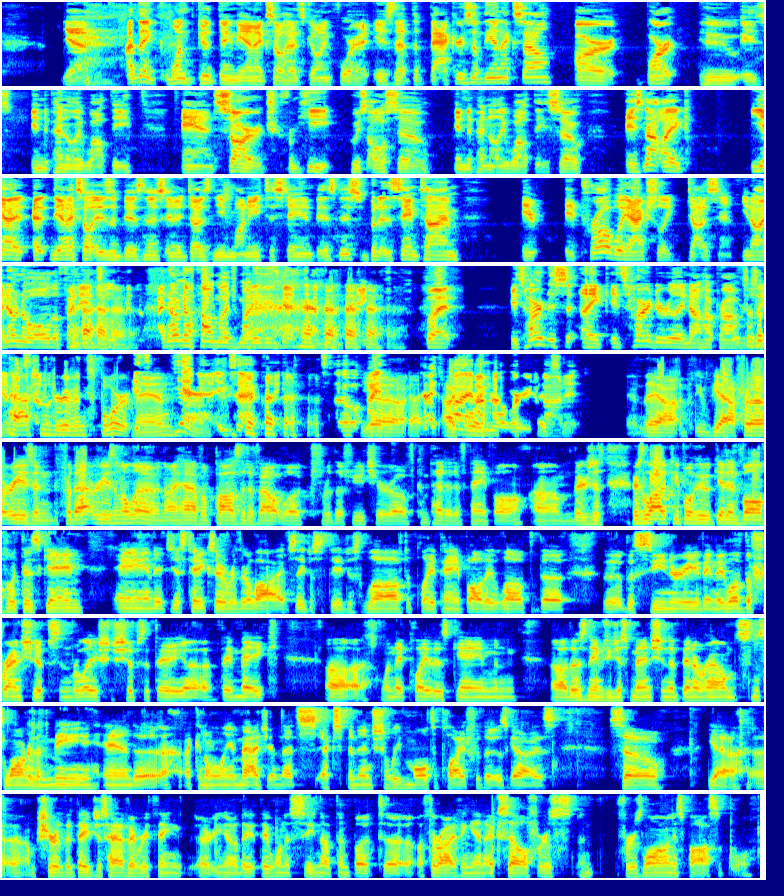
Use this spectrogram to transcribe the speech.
Yeah, I think one good thing the NXL has going for it is that the backers of the NXL are Bart, who is independently wealthy, and Sarge from Heat, who is also independently wealthy. So it's not like yeah, the NXL is a business and it does need money to stay in business, but at the same time, it it probably actually doesn't. You know, I don't know all the financial. I don't know how much money these guys have in the bank, but it's hard to like. It's hard to really know how profitable. It's a passion-driven sport, man. yeah, exactly. So yeah, I, that's I, why I I'm not worried about it yeah, yeah. For that reason, for that reason alone, I have a positive outlook for the future of competitive paintball. Um, there's just there's a lot of people who get involved with this game, and it just takes over their lives. They just they just love to play paintball. They love the the, the scenery. They they love the friendships and relationships that they uh, they make uh, when they play this game. And uh, those names you just mentioned have been around since longer than me, and uh, I can only imagine that's exponentially multiplied for those guys. So, yeah, uh, I'm sure that they just have everything, or, you know, they, they want to see nothing but uh, a thriving NXL for as, for as long as possible.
